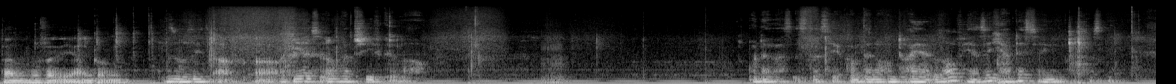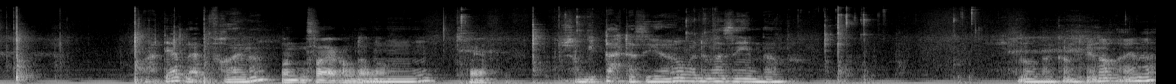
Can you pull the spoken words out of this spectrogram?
dann muss er die angucken. So sieht's aus. Oh, hier ist irgendwas schiefgelaufen. Oder was ist das hier? Kommt da noch ein Dreier drauf? Ja, sicher, deswegen passt das nicht. Ach, der bleibt frei, ne? Und ein Zweier kommt dann noch. Mhm. Okay. Schon gedacht, dass ich hier irgendwas übersehen habe. So, dann kommt hier noch einer.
